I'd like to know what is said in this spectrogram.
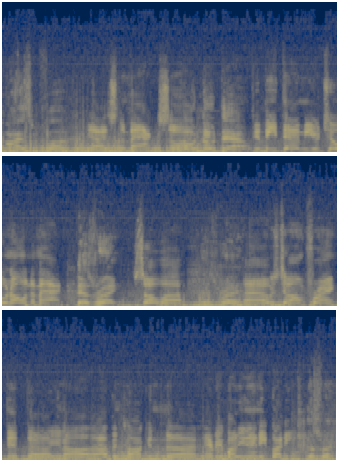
Gonna have some fun. Yeah, it's the MAC. So Oh, no doubt. if you beat them, you're 2 and 0 in the MAC. That's right. So uh, That's right. I was telling Frank that, uh, you know, I've been talking to everybody and anybody, That's right.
